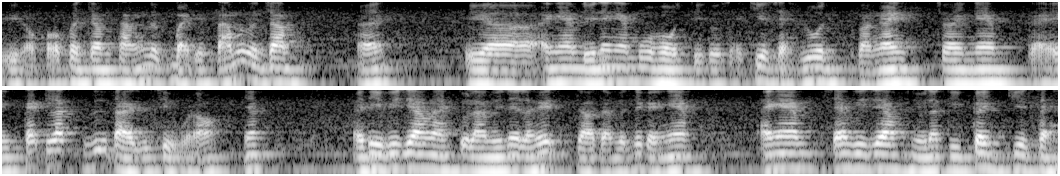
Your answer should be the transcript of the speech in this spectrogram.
thì nó có phần trăm thắng được 7 đến 80 phần trăm. Đấy thì uh, anh em đến anh em mua hột thì tôi sẽ chia sẻ luôn và ngay cho anh em cái cách lắc giữ tài giữ xỉu của nó nhé. Đấy thì video này tôi làm đến đây là hết. Chào tạm biệt tất cả anh em. Anh em xem video nhớ đăng ký kênh chia sẻ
